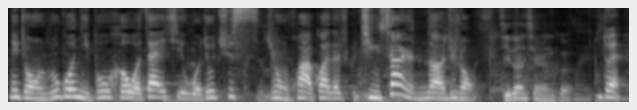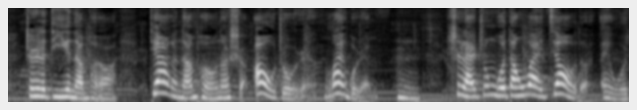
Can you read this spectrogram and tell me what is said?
那种“如果你不和我在一起，我就去死”这种话挂在，挺吓人的。这种极端性人格，对，这是他第一个男朋友啊。第二个男朋友呢是澳洲人，外国人，嗯，是来中国当外教的。哎，我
